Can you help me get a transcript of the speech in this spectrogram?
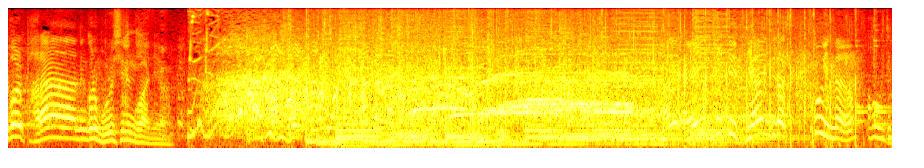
그런 걸 바라는 걸 모르시는 거 아니에요? 아니, H.O.T 비하인드가 또 있나요? 어, 이제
